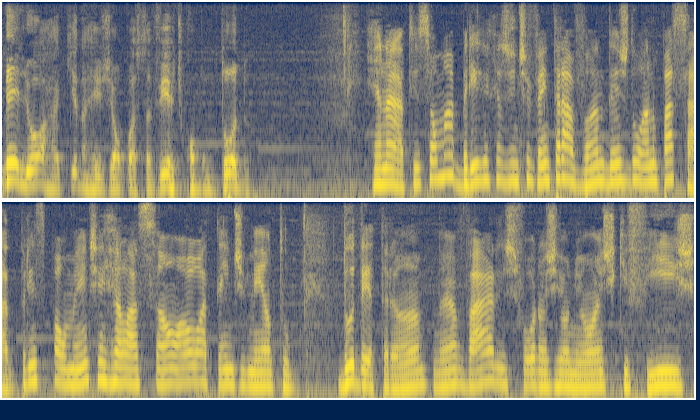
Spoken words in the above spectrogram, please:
melhor aqui na região Costa Verde como um todo? Renato, isso é uma briga que a gente vem travando desde o ano passado, principalmente em relação ao atendimento do Detran, né? Várias foram as reuniões que fiz,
